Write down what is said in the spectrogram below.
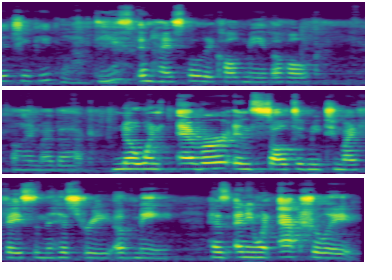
bitchy people out there. These in high school they called me the Hulk behind my back. No one ever insulted me to my face in the history of me. Has anyone actually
